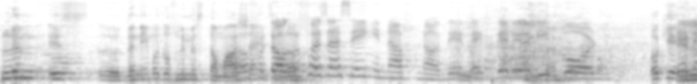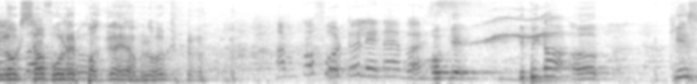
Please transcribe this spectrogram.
film is uh, the name of the film is Tamasha. Love- photographers are saying enough now. They're like, they're really bored. Okay. इन लोग सब "बस बोल रहे करो." पक गए हम लोग हमको फ़ोटो लेना है बस Okay, Deepika, uh, किस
